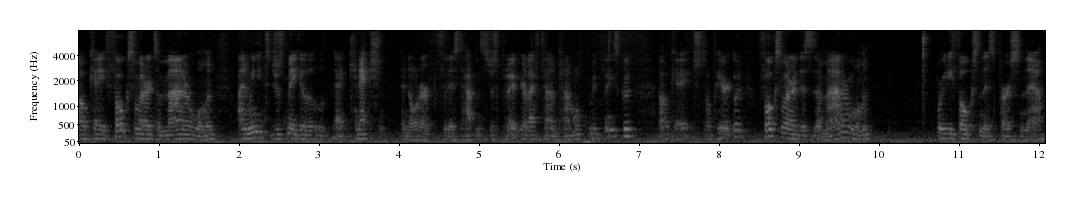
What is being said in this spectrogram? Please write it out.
Okay, focus on whether it's a man or a woman, and we need to just make a little uh, connection in order for this to happen. So just put out your left hand palm up for me, please. Good. Okay, just up here. Good. Focus on whether this is a man or a woman. Really focus on this person now,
